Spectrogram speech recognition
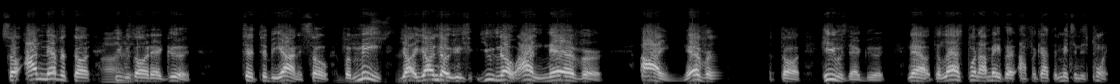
So I never thought he was all that good. To to be honest. So for me, y'all y'all know you, you know I never I never thought he was that good. Now the last point I made, but I forgot to mention this point.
